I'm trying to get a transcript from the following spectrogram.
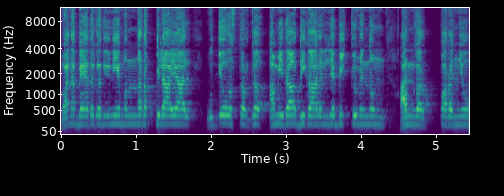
വനഭേദഗതി നിയമം നടപ്പിലായാൽ ഉദ്യോഗസ്ഥർക്ക് അമിതാധികാരം ലഭിക്കുമെന്നും അൻവർ പറഞ്ഞു.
